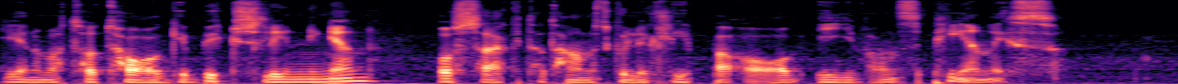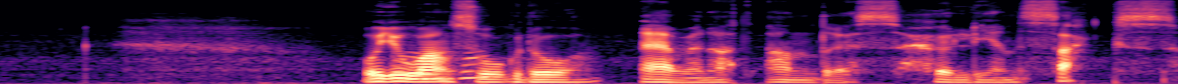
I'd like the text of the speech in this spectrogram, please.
genom att ta tag i byxlinningen och sagt att han skulle klippa av Ivans penis. Och Johan mm. såg då även att Andres höll i en sax.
